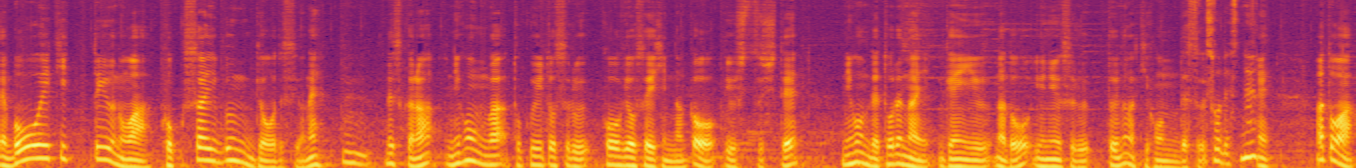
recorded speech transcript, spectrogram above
で貿易っていうのは国際分業ですよね、うん、ですから日本が得意とする工業製品なんかを輸出して日本で取れない原油などを輸入するというのが基本です。そうですね。あとは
